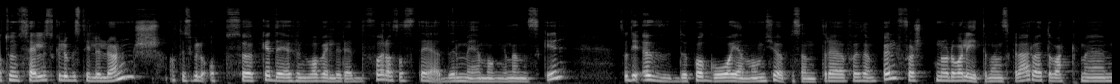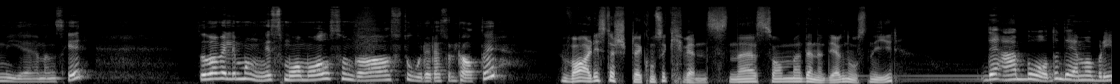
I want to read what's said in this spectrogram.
At hun selv skulle bestille lunsj. At de skulle oppsøke det hun var veldig redd for, altså steder med mange mennesker. Så de øvde på å gå gjennom kjøpesenteret, f.eks. Først når det var lite mennesker der, og etter hvert med mye mennesker. Så det var veldig mange små mål som ga store resultater. Hva er de største konsekvensene som denne diagnosen gir? Det er både det med å bli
